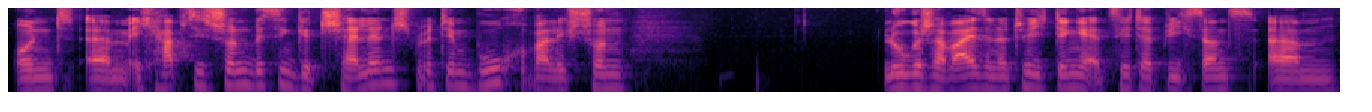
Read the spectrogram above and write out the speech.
Und ähm, ich habe sie schon ein bisschen gechallenged mit dem Buch, weil ich schon logischerweise natürlich Dinge erzählt habe, die ich sonst ähm,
